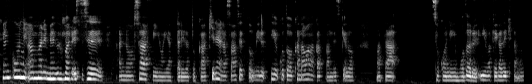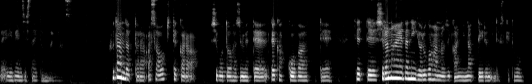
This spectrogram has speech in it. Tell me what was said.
天候にあんまり恵まれず あのサーフィンをやったりだとか綺麗なサンセットを見るっていうことは叶わなかったんですけどまたそこに戻る言い訳ができたのでリベンジしたいと思います。普段だったら朝起きてから仕事を始めて、で、学校があって、で、で、知らない間に夜ご飯の時間になっているんですけど、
